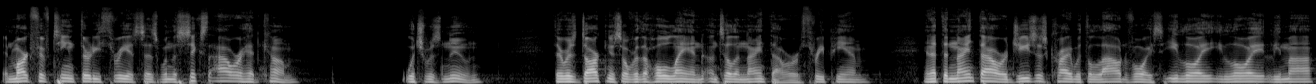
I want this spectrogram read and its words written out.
In Mark 15 33, it says, When the sixth hour had come, which was noon, there was darkness over the whole land until the ninth hour, 3 p.m. And at the ninth hour, Jesus cried with a loud voice, Eloi, Eloi, lema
